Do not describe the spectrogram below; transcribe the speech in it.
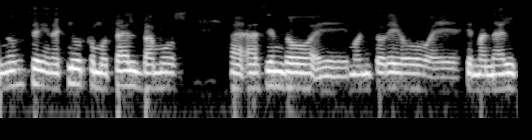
No sé, en ACNUR como tal vamos ah, haciendo eh, monitoreo eh, semanal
